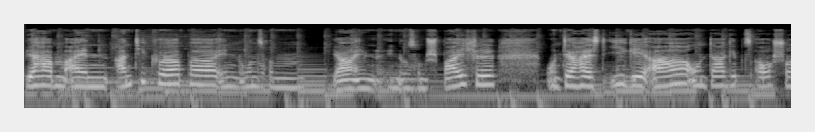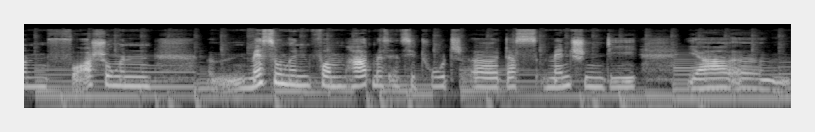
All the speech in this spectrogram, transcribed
Wir haben einen Antikörper in unserem, ja, in, in unserem Speichel und der heißt IgA und da gibt es auch schon Forschungen Messungen vom Hartmess-Institut, äh, dass Menschen, die ja ähm,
